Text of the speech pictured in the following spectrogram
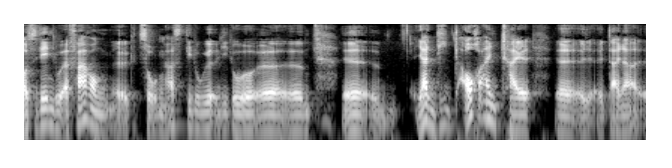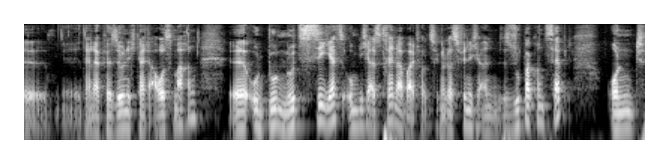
aus denen du Erfahrungen äh, gezogen hast, die du, die du, äh, äh, ja, die auch ein Teil äh, deiner, äh, deiner Persönlichkeit ausmachen. Äh, und du nutzt sie jetzt, um dich als Trainer weiterzuentwickeln. Das finde ich ein super Konzept. Und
